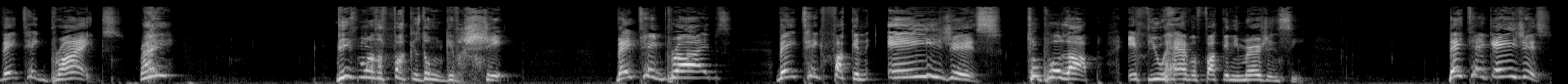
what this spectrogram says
they take bribes, right? These motherfuckers don't give a shit. They take bribes. They take fucking ages to pull up if you have a fucking emergency. They take ages.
